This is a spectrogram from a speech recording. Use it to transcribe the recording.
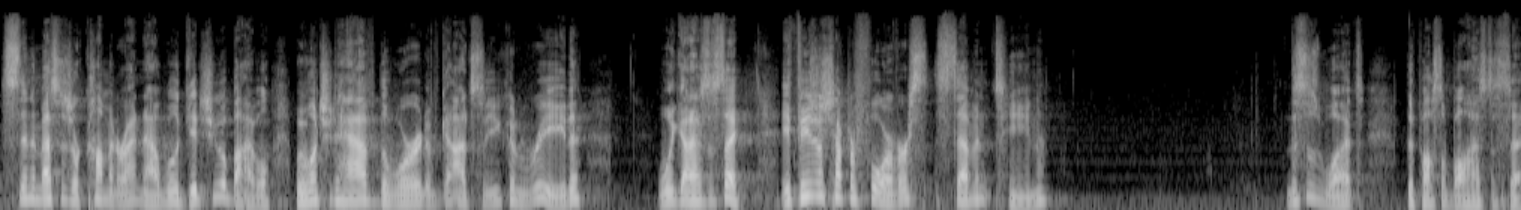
send a message or comment right now. We'll get you a Bible. We want you to have the Word of God so you can read what God has to say. Ephesians chapter 4, verse 17. This is what the Apostle Paul has to say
